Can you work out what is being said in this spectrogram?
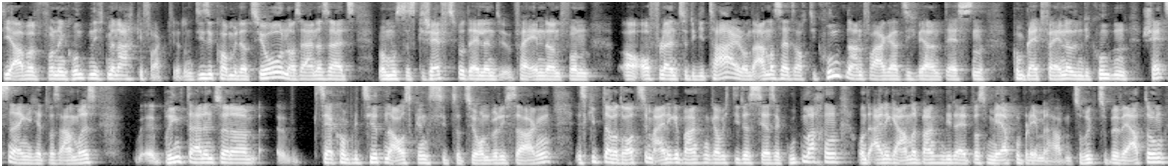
die aber von den Kunden nicht mehr nachgefragt wird. Und diese Kombination aus einerseits, man muss das Geschäftsmodell verändern von offline zu digital und andererseits auch die Kundenanfrage hat sich währenddessen komplett verändert und die Kunden schätzen eigentlich etwas anderes, bringt einen zu einer äh, sehr komplizierten Ausgangssituation, würde ich sagen. Es gibt aber trotzdem einige Banken, glaube ich, die das sehr, sehr gut machen und einige andere Banken, die da etwas mehr Probleme haben. Zurück zur Bewertung.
